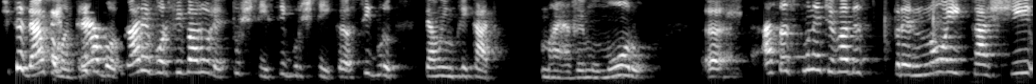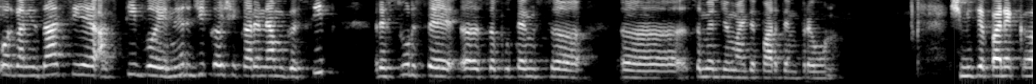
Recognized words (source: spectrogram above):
Și credeam că mă întreabă care vor fi valorile. Tu știi, sigur știi, că sigur te-au implicat. Mai avem umorul? Asta spune ceva despre spre noi ca și organizație activă, energică și care ne-am găsit resurse uh, să putem să, uh, să mergem mai departe împreună. Și mi se pare că,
